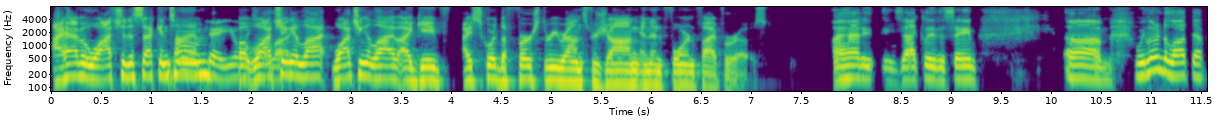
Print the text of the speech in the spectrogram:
I haven't watched it a second oh, time. Oh, okay, but watching it live, watching it live, I gave I scored the first three rounds for Zhang and then four and five for Rose. I had exactly the same. Um, we learned a lot that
